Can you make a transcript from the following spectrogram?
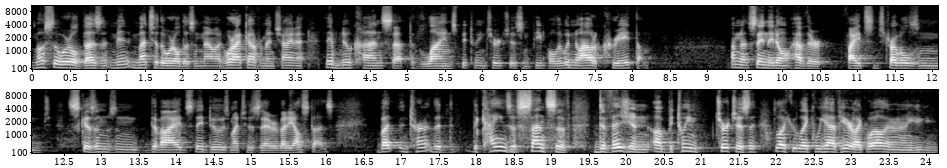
most of the world doesn't, much of the world doesn't know it. Where I come from in China, they have no concept of lines between churches and people. They wouldn't know how to create them. I'm not saying they don't have their fights and struggles and schisms and divides. They do as much as everybody else does. But in turn, the, the kinds of sense of division uh, between churches, like, like we have here, like, well, know,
